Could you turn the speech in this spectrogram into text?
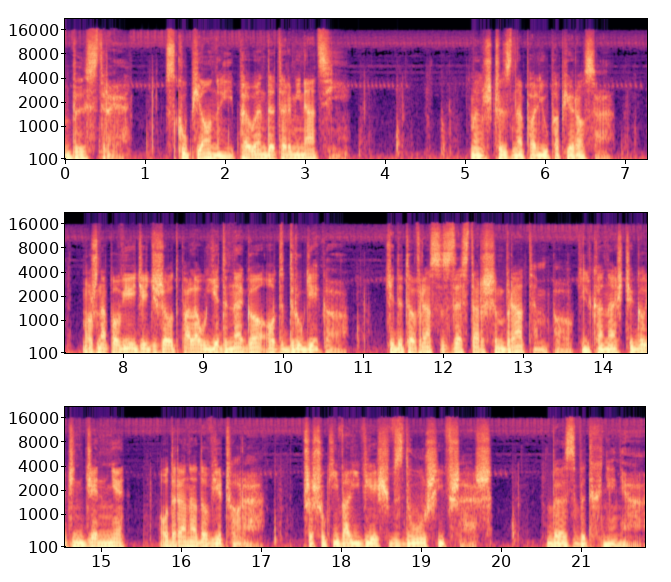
Bystry, skupiony i pełen determinacji. Mężczyzna palił papierosa. Można powiedzieć, że odpalał jednego od drugiego, kiedy to wraz ze starszym bratem po kilkanaście godzin dziennie od rana do wieczora przeszukiwali wieś wzdłuż i wszerz, bez wytchnienia.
